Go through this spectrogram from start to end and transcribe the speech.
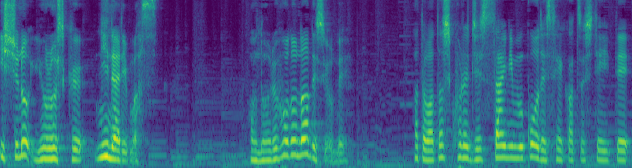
一種のよろしくになります。あ、なるほどなですよね。あと私これ実際に向こうで生活していて、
